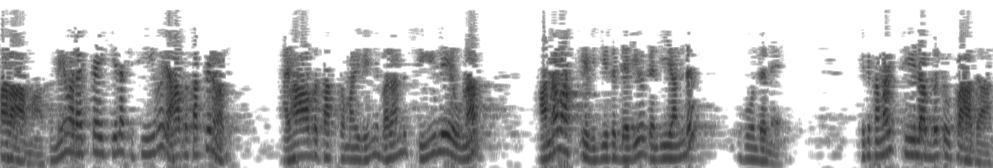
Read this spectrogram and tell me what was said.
පරාමාස. මේවා රැක්කයි කියලා කිසිම යහපතක් වෙනවද? අයහපතක් තමයි වෙන්නේ බලන්න සීලය උනත් අනවශ්‍ය විදියට දැඩිව බැඳී යන්න හොඳ නැහැ. ඒක තමයි සීලබ්බත උපාදාන.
